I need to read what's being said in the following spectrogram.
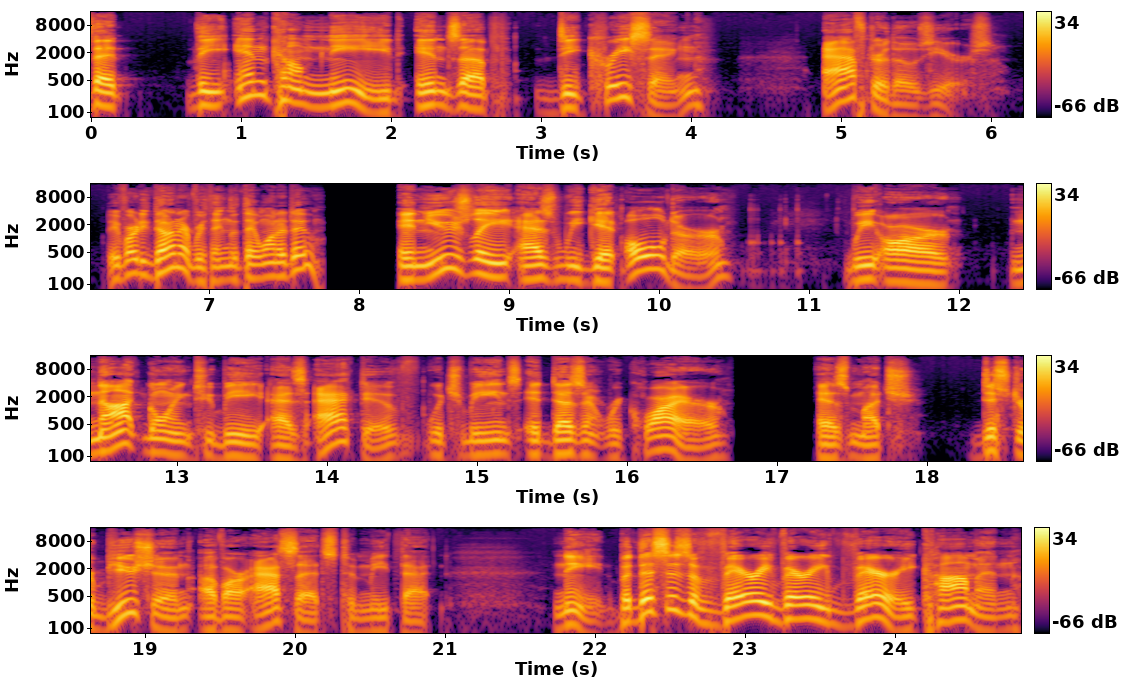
that the income need ends up decreasing after those years. They've already done everything that they want to do. And usually, as we get older, we are not going to be as active, which means it doesn't require as much distribution of our assets to meet that need. But this is a very, very, very common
